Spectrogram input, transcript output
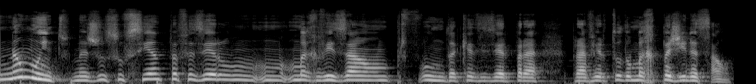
não muito, mas o suficiente para fazer um, uma revisão profunda, quer dizer, para, para haver toda uma repaginação.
